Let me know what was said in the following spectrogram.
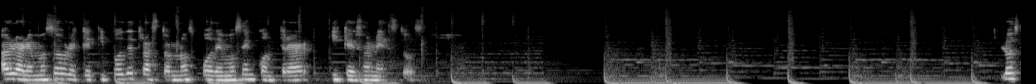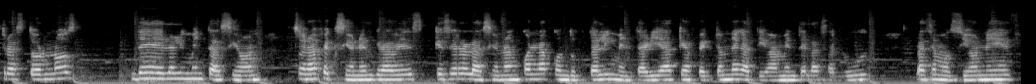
hablaremos sobre qué tipos de trastornos podemos encontrar y qué son estos. Los trastornos de la alimentación son afecciones graves que se relacionan con la conducta alimentaria que afectan negativamente la salud, las emociones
